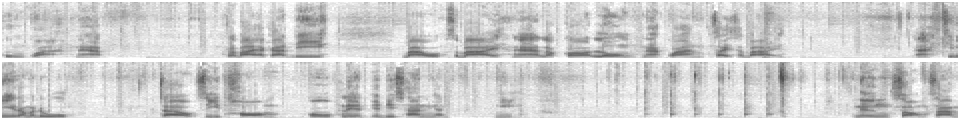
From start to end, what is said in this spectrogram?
พุ่งกว่านะครับระบายอากาศดี เบาสบายนะแล้วก็โล่งหน้ากว้างใส่สบายอะทีนี้เรามาดูเจ้าสีทอง Gold Plate Edition กันนี่หนึ่งสองซ้ำ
